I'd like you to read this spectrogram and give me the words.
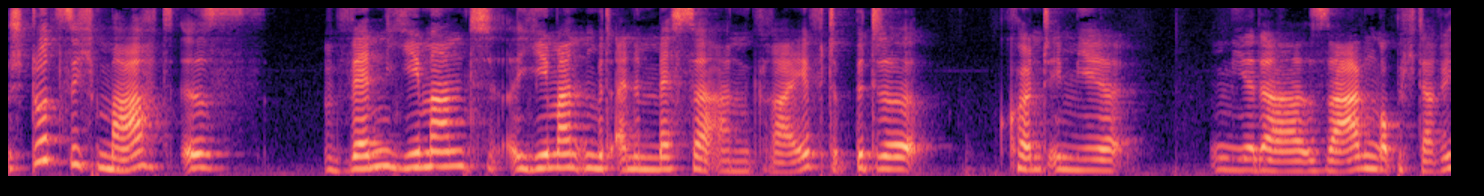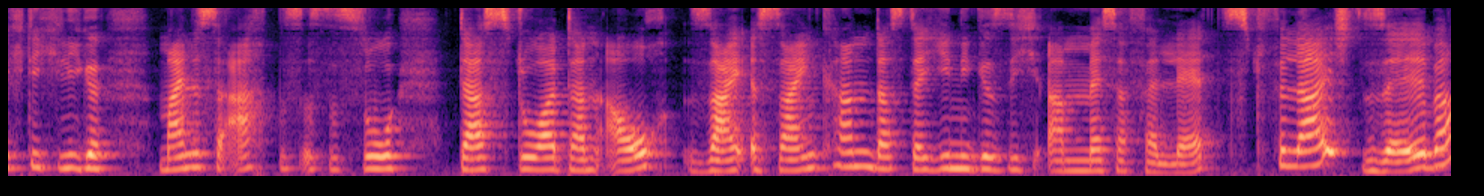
stutzig macht, ist, wenn jemand jemanden mit einem Messer angreift, bitte könnt ihr mir, mir da sagen, ob ich da richtig liege. Meines Erachtens ist es so, dass dort dann auch sei, es sein kann, dass derjenige sich am Messer verletzt, vielleicht selber,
